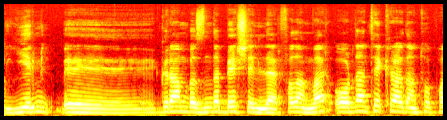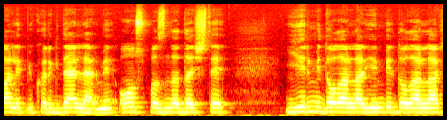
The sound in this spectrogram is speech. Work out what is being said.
20 e, gram bazında 5.50'ler falan var. Oradan tekrardan toparlayıp yukarı giderler mi? Ons bazında da işte 20 dolarlar, 21 dolarlar,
